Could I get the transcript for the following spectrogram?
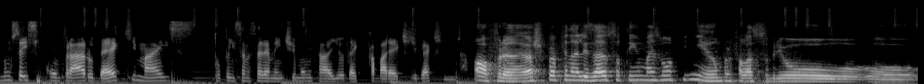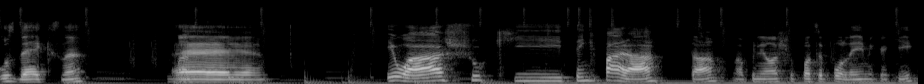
não sei se comprar o deck, mas tô pensando seriamente em montar aí o deck cabarete de gatinhos. Ó, oh, Fran, eu acho que para finalizar eu só tenho mais uma opinião para falar sobre o, o, os decks, né? É... Eu acho que tem que parar, tá? A opinião acho que pode ser polêmica aqui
